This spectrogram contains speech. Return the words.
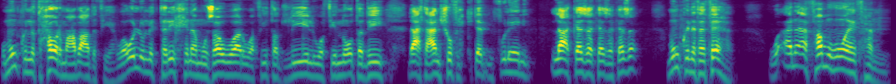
وممكن نتحاور مع بعض فيها وأقول له إن التاريخ هنا مزور وفي تضليل وفي النقطة دي لا تعال نشوف الكتاب الفلاني لا كذا كذا كذا ممكن نتفاهم وأنا أفهمه وهو يفهمني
